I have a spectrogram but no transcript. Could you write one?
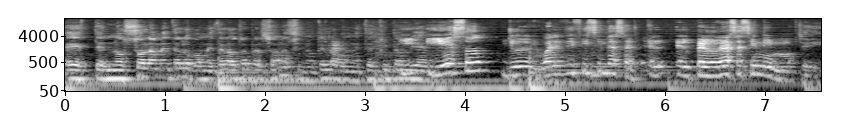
este, no solamente lo comete la otra persona, sino que lo cometes tú también. y eso yo igual es difícil de hacer, el, el perdonarse a sí mismo. Sí,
